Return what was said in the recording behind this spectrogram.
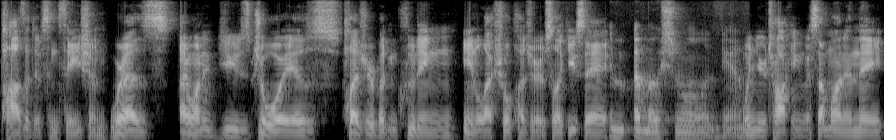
positive sensation. Whereas I wanted to use joy as pleasure, but including intellectual pleasure. So like you say, em- Emotional and yeah. when you're talking with someone and they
